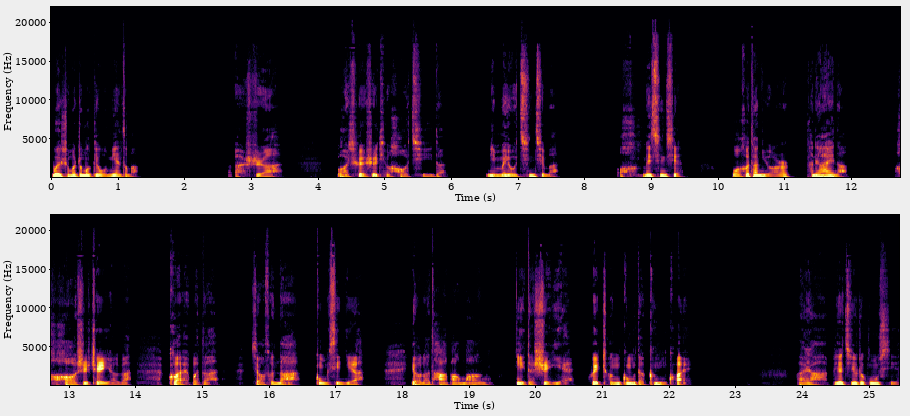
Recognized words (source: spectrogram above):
为什么这么给我面子吗？”啊，是啊，我确实挺好奇的。你没有亲戚吗？哦，没亲戚，我和他女儿谈恋爱呢。哦，是这样啊，怪不得。小孙呐，恭喜你啊！有了他帮忙，你的事业会成功的更快。哎呀，别急着恭喜，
